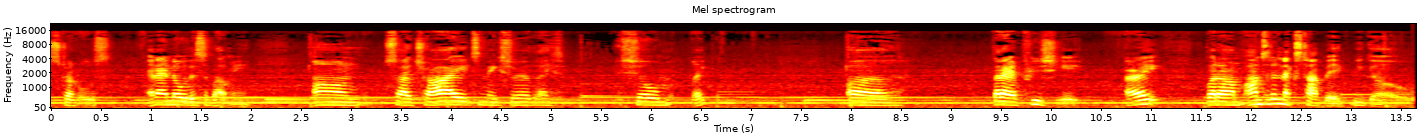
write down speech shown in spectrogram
struggles. And I know this about me. Um, so I try to make sure that I show like uh, that I appreciate. All right, but um, on to the next topic we go.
